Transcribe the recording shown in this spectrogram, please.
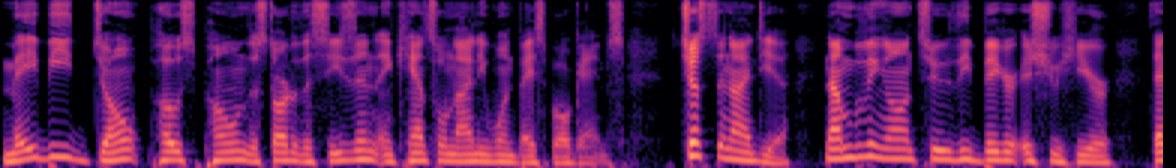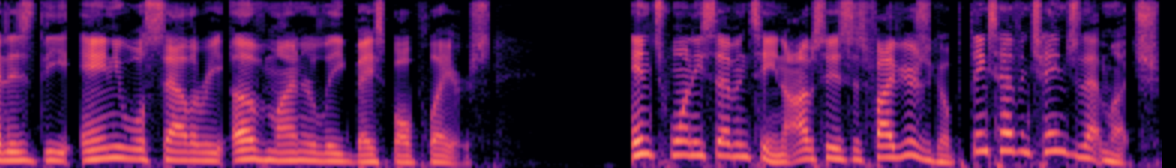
maybe don't postpone the start of the season and cancel 91 baseball games. Just an idea. Now, moving on to the bigger issue here that is the annual salary of minor league baseball players. In 2017, obviously this is five years ago, but things haven't changed that much.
